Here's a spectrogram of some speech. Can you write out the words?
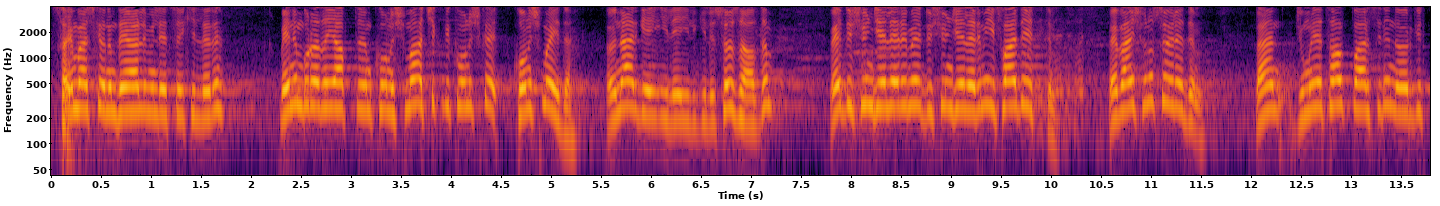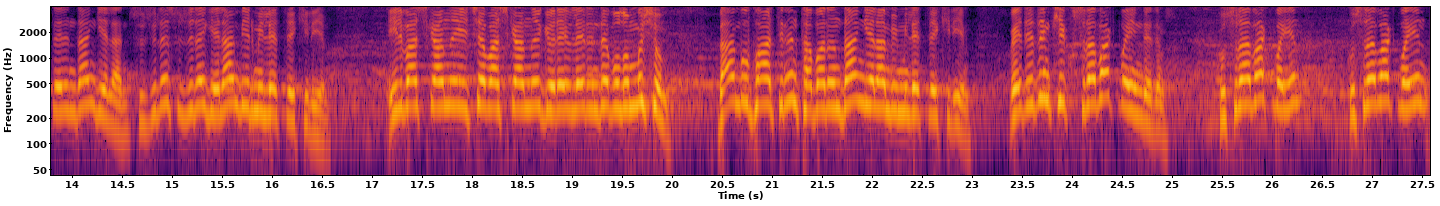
Sayın Başkanım, değerli milletvekilleri, benim burada yaptığım konuşma açık bir konuşma, konuşmaydı. Önerge ile ilgili söz aldım ve düşüncelerimi, düşüncelerimi ifade ettim. Ve ben şunu söyledim. Ben Cumhuriyet Halk Partisi'nin örgütlerinden gelen, süzüle süzüle gelen bir milletvekiliyim. İl başkanlığı, ilçe başkanlığı görevlerinde bulunmuşum. Ben bu partinin tabanından gelen bir milletvekiliyim. Ve dedim ki kusura bakmayın dedim. Kusura bakmayın. Kusura bakmayın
